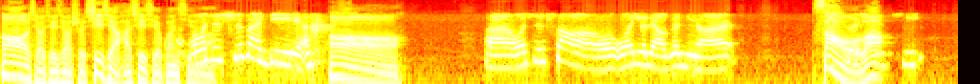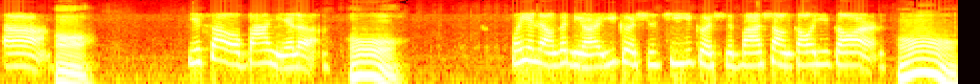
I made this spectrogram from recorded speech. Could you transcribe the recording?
哦，小学教师，谢谢哈，谢谢关心啊。我是师范毕业。哦，啊，我是丧偶，我有两个女儿，丧偶了啊，哦一丧偶八年了。哦我有两个女儿，一个十七，一个十八，上高一高二。哦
